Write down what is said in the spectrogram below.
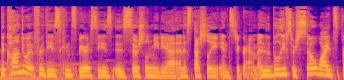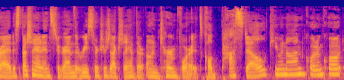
The conduit for these conspiracies is social media and especially Instagram. And the beliefs are so widespread, especially on Instagram, that researchers actually have their own term for it. It's called pastel QAnon, quote unquote.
